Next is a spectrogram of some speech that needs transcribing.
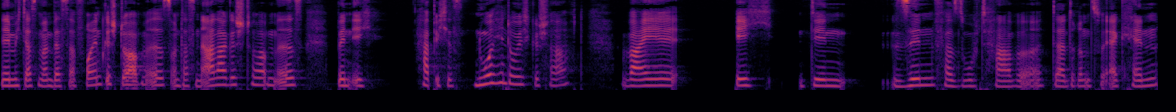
nämlich dass mein bester Freund gestorben ist und dass Nala gestorben ist, bin ich, habe ich es nur hindurch geschafft, weil ich den Sinn versucht habe, da drin zu erkennen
